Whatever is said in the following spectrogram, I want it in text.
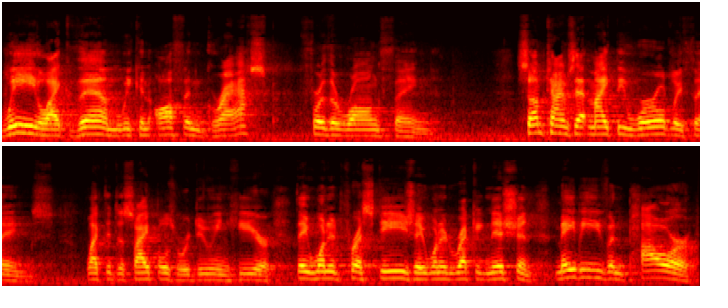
we, like them, we can often grasp for the wrong thing. Sometimes that might be worldly things, like the disciples were doing here. They wanted prestige, they wanted recognition, maybe even power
